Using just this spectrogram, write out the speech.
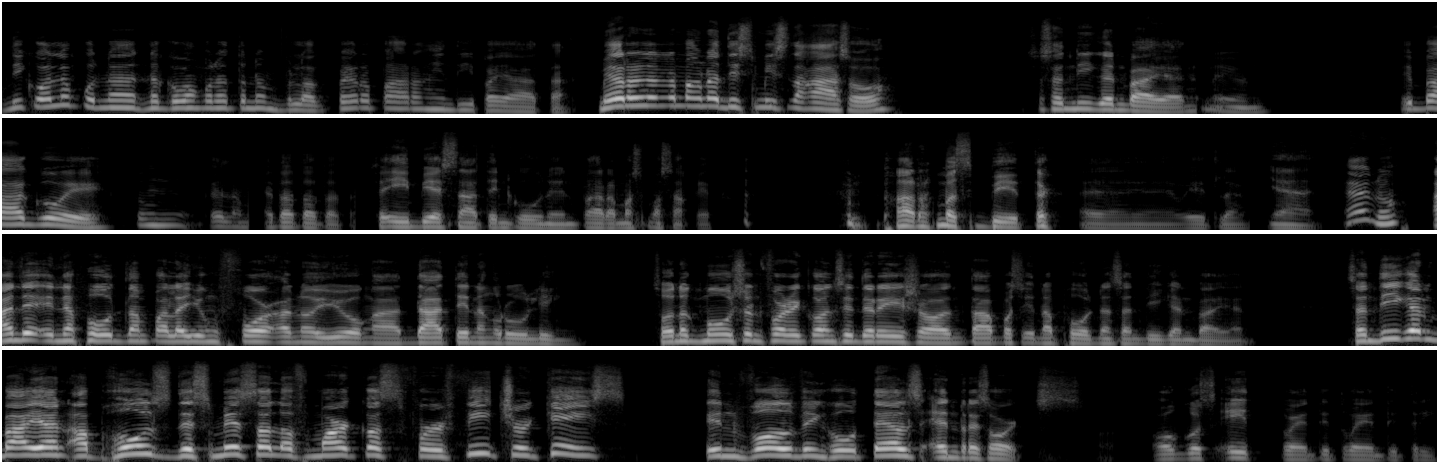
di ko alam kung na, nagawa ko na to ng vlog, pero parang hindi pa yata. Meron na namang na-dismiss na kaso sa Sandigan Bayan. Na yun. Eh, bago eh. Itong, kailan, ito, ito, ito, ito. Sa ABS natin kunin para mas masakit. para mas bitter. Ay, ay, ay, wait lang. Yan. Ano? Ande, in-uphold lang pala yung for ano yung uh, dati ng ruling. So nag-motion for reconsideration tapos in-uphold ng Sandigan Bayan. Sandigan Bayan upholds dismissal of Marcos for feature case involving hotels and resorts. August 8, 2023.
